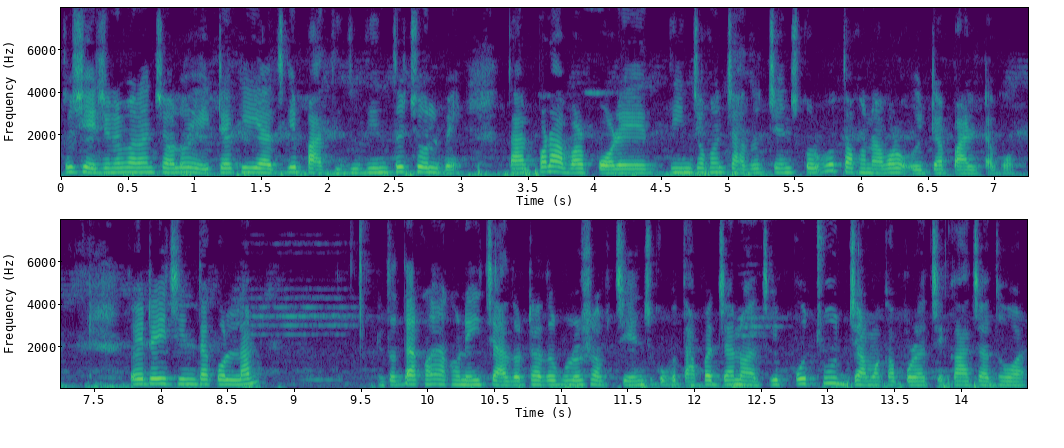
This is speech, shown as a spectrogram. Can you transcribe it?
তো সেই জন্য ভাবলাম, চলো এইটাকেই আজকে পাতি, দুদিন তো চলবে। তারপর আবার পরের দিন যখন চাদর চেঞ্জ করব, তখন আবার ওইটা পাল্টাবো। তো এটাই চিন্তা করলাম। তো দেখো এখন এই চাদর টাদরগুলো সব চেঞ্জ করব। তারপর জানো আজকে প্রচুর জামা কাপড় আছে, কাঁচা ধোয়ার,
